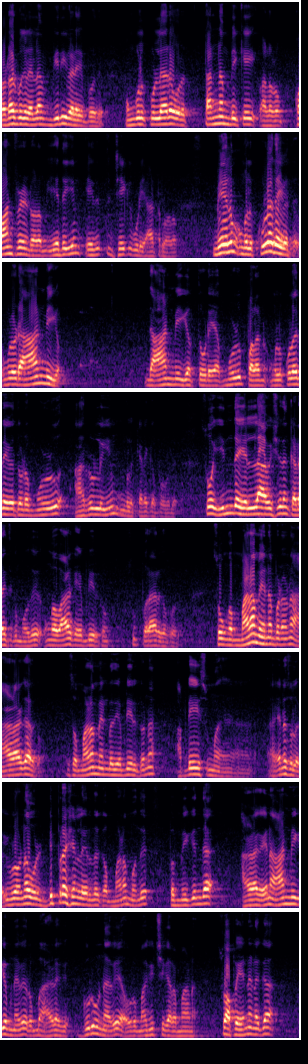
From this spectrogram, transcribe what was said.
தொடர்புகள் எல்லாம் விரிவடைய போகுது. உங்களுக்குள்ளார ஒரு தன்னம்பிக்கை வளரும் கான்ஃபிடென்ட் வரும் எதையும் எதிர்த்து ஜெயிக்கக்கூடிய ஆற்றல் வரும். மேலும் உங்களுக்கு குலதெய்வத்தை உங்களோட ஆன்மீகம் இந்த ஆன்மீகத்துடைய முழு பலன் உங்களுக்கு குலதெய்வத்தோட முழு அருளையும் உங்களுக்கு கிடைக்க போகுது. ஸோ இந்த எல்லா விஷயத்தையும் கிடைச்சிக்கும் போது உங்கள் வாழ்க்கை எப்படி இருக்கும்? சூப்பராக இருக்க போகுது. ஸோ உங்கள் மனம் என்ன பண்ணணும்னா அழகாக இருக்கும். ஸோ மனம் என்பது எப்படி இருக்குன்னா அப்படியே சும்மா என்ன சொல்ல இவ்வளோனா ஒரு டிப்ரெஷனில் இருந்திருக்க மனம் வந்து இப்போ மிகுந்த அழகு. ஏன்னா ஆன்மீகம்னாவே ரொம்ப அழகு. குருனாவே ஒரு மகிழ்ச்சிகரமான. ஸோ அப்போ என்னென்னாக்கா?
